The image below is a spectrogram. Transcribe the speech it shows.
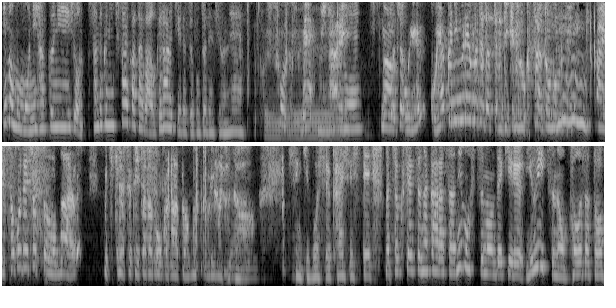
今ももう200人以上、300人近い方が受けられているということですよね。そうですね。はい。まあ、500人ぐらいまでだったらできるのかなと思うので、はい、そこでちょっと、まあ、打ち切らせていただこうかなと思っております。新規募集開始して、まあ、直接中原さんにも質問できる唯一の講座と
